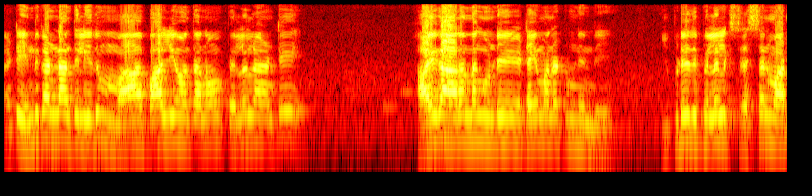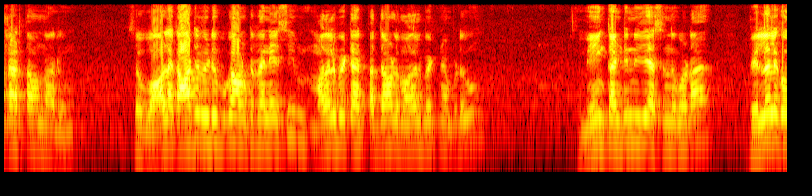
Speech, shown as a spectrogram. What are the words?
అంటే ఎందుకంటే తెలియదు. మా బాల్యం అంతనం పిల్లలు అంటే హాయిగా ఆనందంగా ఉండే టైం అన్నట్టు ఉండింది. ఇప్పుడేది పిల్లలకి స్ట్రెస్ అని మాట్లాడుతూ ఉన్నారు. సో వాళ్ళకి ఆట విడుపుగా ఉంటుందనేసి మొదలుపెట్టారు. పెద్దవాళ్ళు మొదలుపెట్టినప్పుడు మేము కంటిన్యూ చేస్తుంది కూడా పిల్లలకు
